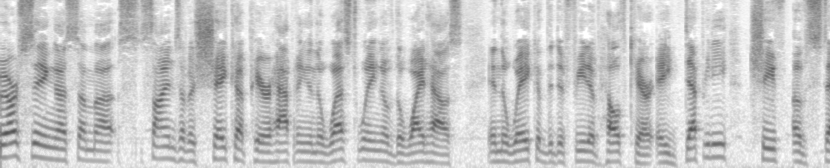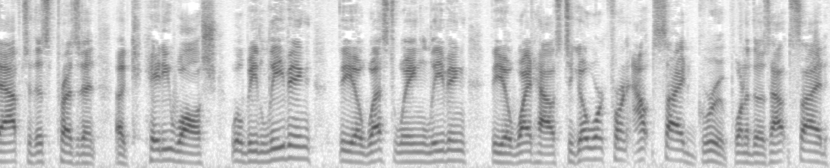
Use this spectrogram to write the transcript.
We are seeing uh, some uh, signs of a shakeup here happening in the West Wing of the White House in the wake of the defeat of health care. A deputy chief of staff to this president, uh, Katie Walsh, will be leaving the uh, West Wing, leaving the uh, White House to go work for an outside group, one of those outside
